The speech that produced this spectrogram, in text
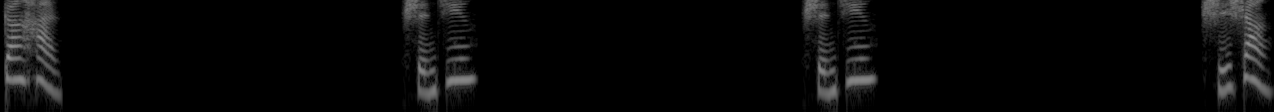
干旱。神经，神经。时尚，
